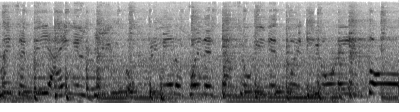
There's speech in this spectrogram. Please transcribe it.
Me sentía en el bimbo, primero fue despacio y después violento.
